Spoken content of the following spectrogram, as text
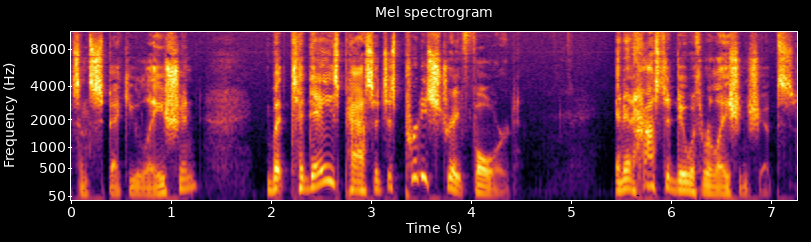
some speculation. But today's passage is pretty straightforward, and it has to do with relationships.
